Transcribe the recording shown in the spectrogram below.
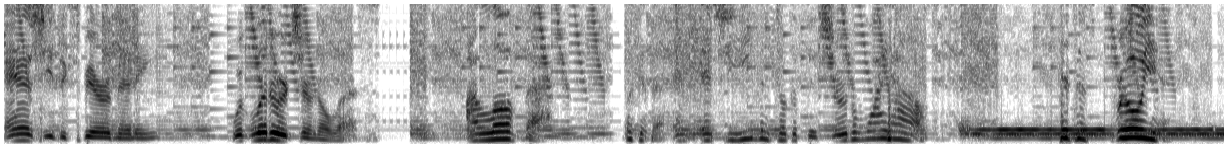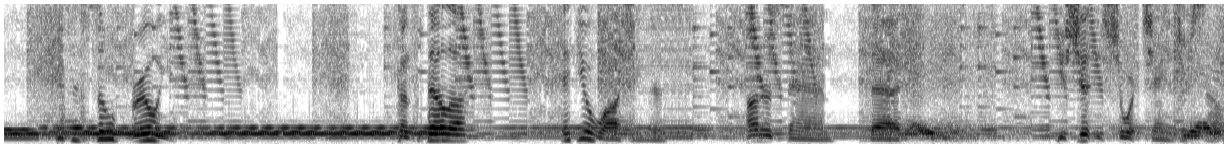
And she's experimenting with literature no less. I love that. Look at that. And, and she even took a picture of the White House. This is brilliant. This is so brilliant. Constella, if you're watching this, understand that you shouldn't shortchange yourself.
